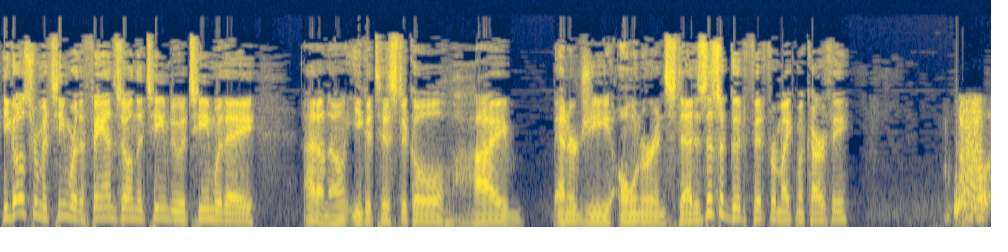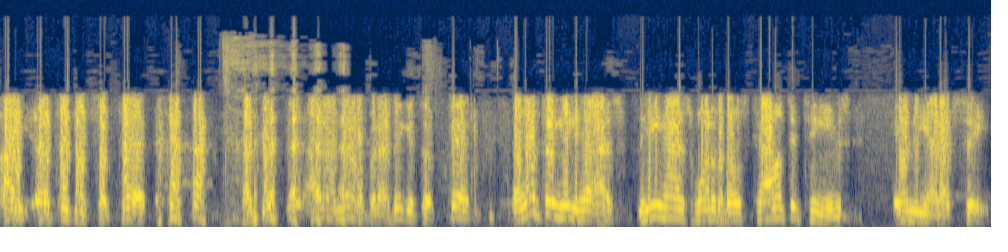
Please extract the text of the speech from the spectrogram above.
He goes from a team where the fans own the team to a team with a, I don't know, egotistical, high energy owner instead. Is this a good fit for Mike McCarthy? Well, I, I think it's a fit. a good fit? I don't know, but I think it's a fit. And one thing he has, he has one of the most talented teams in the NFC.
